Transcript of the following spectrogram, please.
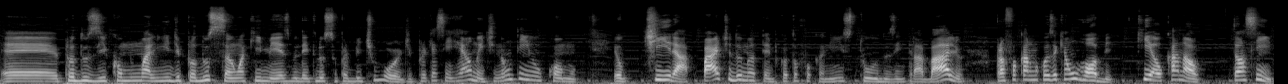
é, produzir como uma linha de produção aqui mesmo dentro do Super Beat World. Porque assim, realmente não tenho como eu tirar parte do meu tempo que eu tô focando em estudos, em trabalho, para focar numa coisa que é um hobby, que é o canal. Então assim,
